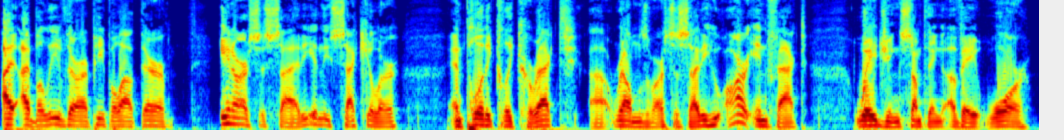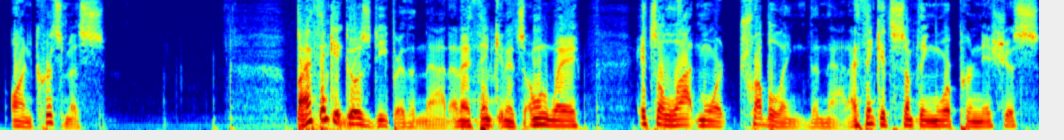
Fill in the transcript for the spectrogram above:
I, I believe there are people out there in our society, in the secular and politically correct uh, realms of our society, who are, in fact, waging something of a war on Christmas. But I think it goes deeper than that. And I think, in its own way, it's a lot more troubling than that. I think it's something more pernicious.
